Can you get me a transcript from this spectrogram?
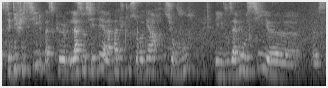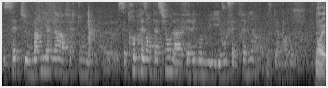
c'est difficile parce que la société, elle n'a pas du tout ce regard sur vous. Et vous avez aussi euh, euh, cette barrière-là à faire tomber, cette représentation-là à faire évoluer. Et vous le faites très bien, en tout cas, bravo. Ouais,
